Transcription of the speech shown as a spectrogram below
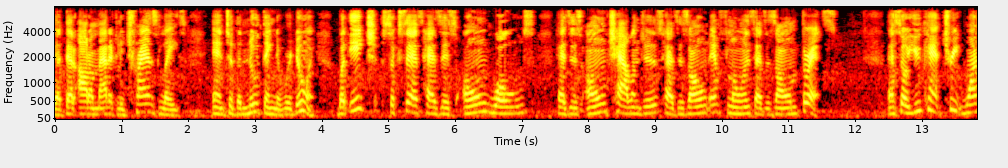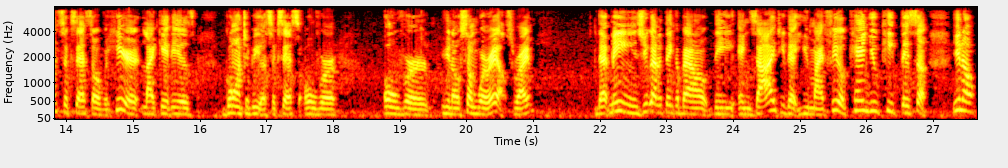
that that automatically translates into the new thing that we're doing. But each success has its own woes, has its own challenges, has its own influence, has its own threats. And so you can't treat one success over here like it is going to be a success over over, you know, somewhere else, right? That means you got to think about the anxiety that you might feel. Can you keep this up? You know,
